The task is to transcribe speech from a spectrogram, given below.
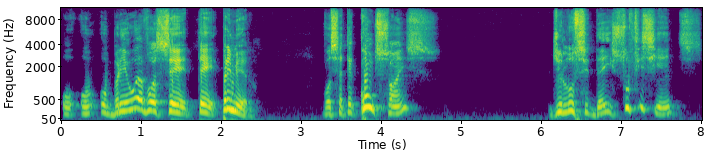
O, o, o bril é você ter, primeiro, você ter condições de lucidez suficientes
